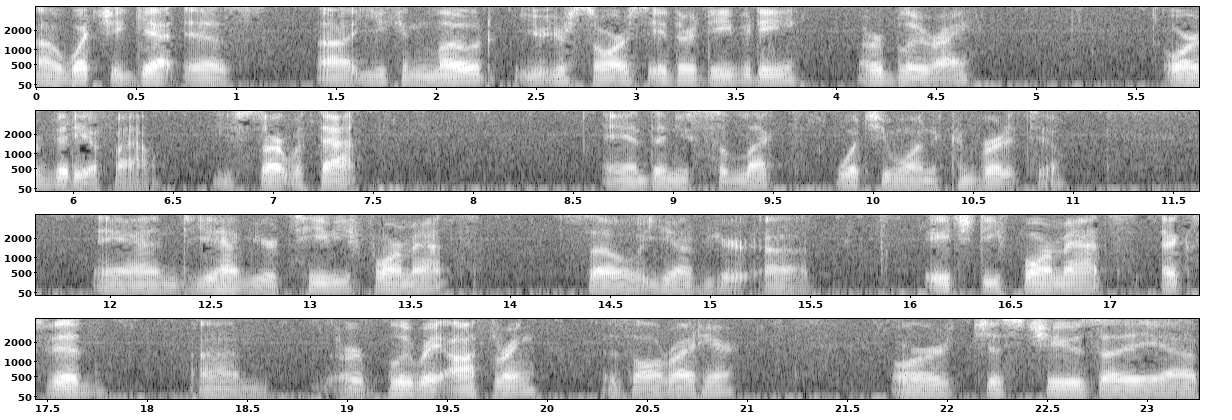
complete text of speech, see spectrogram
Uh, what you get is uh, you can load your, your source, either a DVD or Blu-ray, or a video file. You start with that, and then you select what you want to convert it to. And you have your TV formats, so you have your uh, HD formats, XVID, um, or Blu-ray authoring is all right here. Or just choose a uh,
